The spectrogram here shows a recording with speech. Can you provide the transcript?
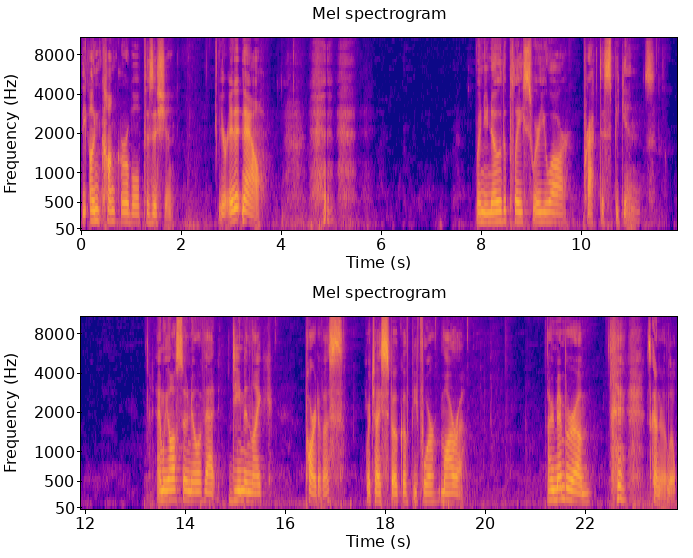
the unconquerable position. You're in it now. when you know the place where you are, practice begins. And we also know of that demon like part of us, which I spoke of before, Mara. I remember, um, it's kind of a little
